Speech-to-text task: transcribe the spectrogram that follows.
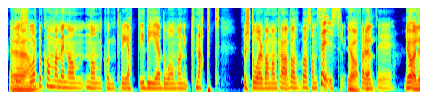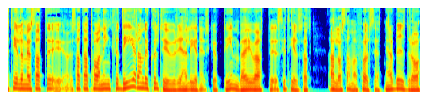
Ja, det är ehm. svårt att komma med någon, någon konkret idé då om man knappt förstår vad, man vad, vad som sägs. Liksom, ja, eller, det... ja, eller till och med så att, eh, så att, att ha en inkluderande kultur i en ledningsgrupp, det innebär ju att eh, se till så att alla har samma förutsättningar att bidra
